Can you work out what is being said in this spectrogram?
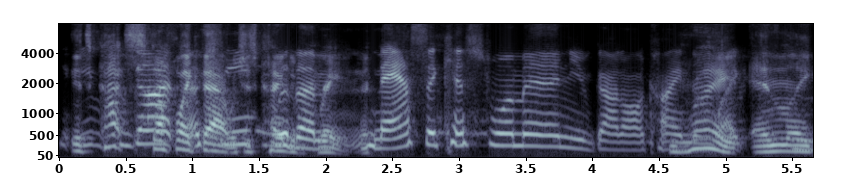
It's You've got stuff like that, which is kind with of a great. Masochist woman. You've got all kinds right. of like and like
